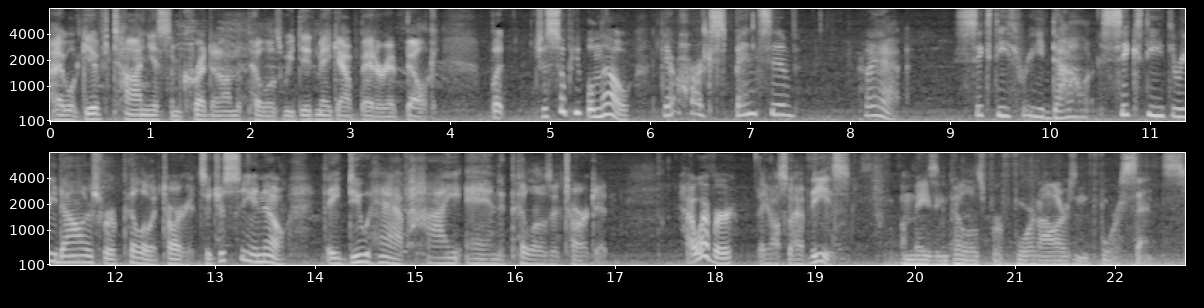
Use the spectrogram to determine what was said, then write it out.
I will give Tonja some credit on the pillows. We did make out better at Belk, but just so people know, there are expensive. Look at that. $63 $63 for a pillow at Target. So just so you know, they do have high-end pillows at Target. However, they also have these amazing pillows for $4.04.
